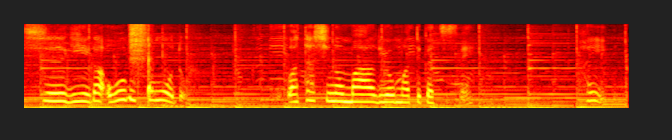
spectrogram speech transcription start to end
次がオービットモード。私の周りを回っていくやつですね。はい。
